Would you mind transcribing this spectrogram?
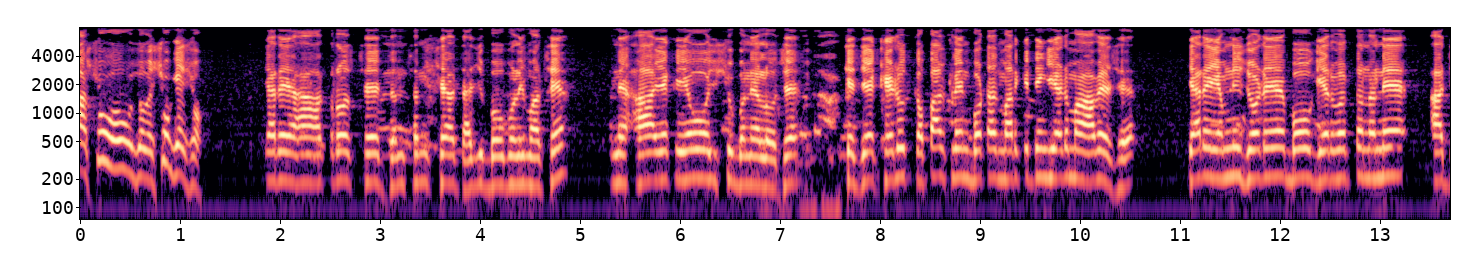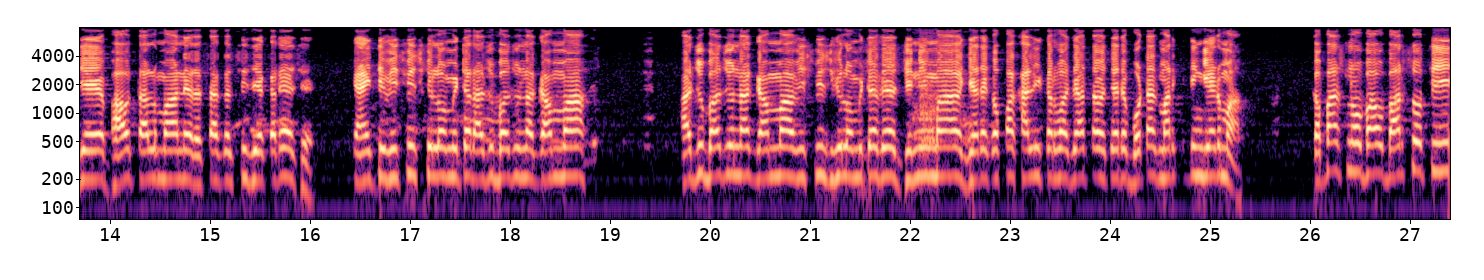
આ શું હોવું જોઈએ? શું કહેશો? અત્યારે આ આક્રોશ છે, જનસંખ્યા જાજી બહુમળીમાં છે અને આ એક એવો ઇસ્યુ બનેલો છે કે જે ખેડૂત કપાસ લઈને બોટાદ માર્કેટિંગ યાર્ડમાં આવે છે, ત્યારે એમની જોડે બહુ ગેરવર્તન અને આ જે ભાવતાલમાં અને રસાકસી જે કરે છે, કે અહીંથી વીસ વીસ કિલોમીટર આજુબાજુના ગામમાં આજુબાજુના ગામમાં વીસ વીસ કિલોમીટર જીનિંગમાં જ્યારે કપા ખાલી કરવા જતા હોય ત્યારે બોટાદ માર્કેટિંગ યાર્ડમાં કપાસનો ભાવ બારસો થી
